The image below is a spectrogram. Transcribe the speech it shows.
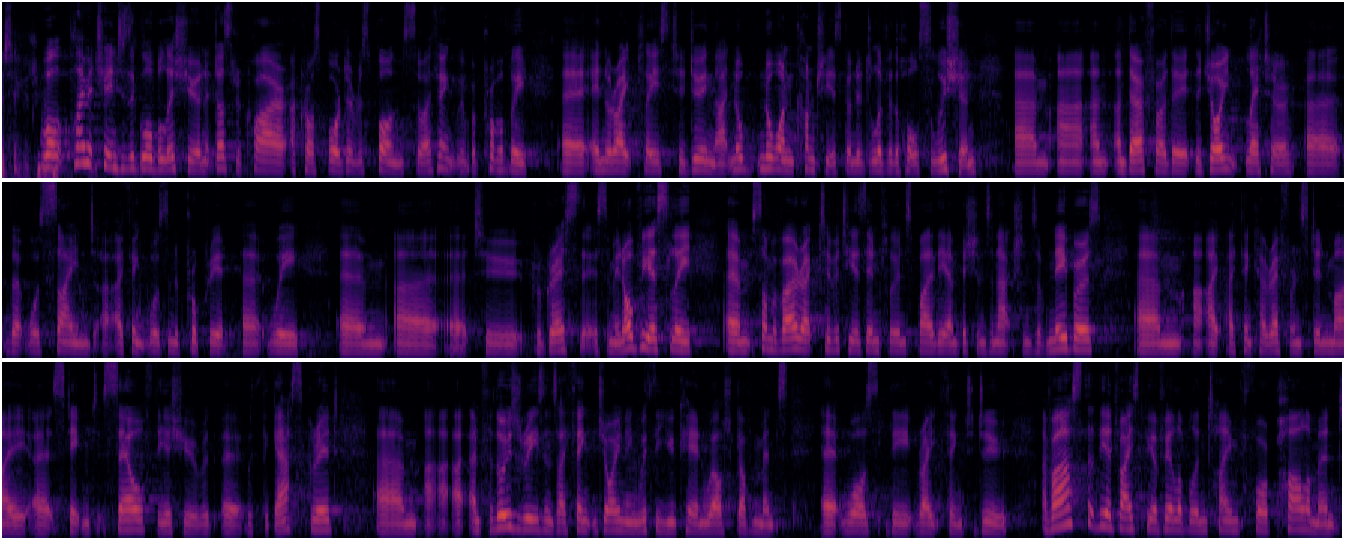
Secretary. Well, climate change is a global issue and it does require a cross-border response. So I think we were probably uh, in the right place to doing that. No, no one country is going to deliver the whole solution. Um, uh, and, and therefore, the, the joint letter uh, that was signed, I think, was an appropriate uh, way um, uh, uh, to progress this. I mean, obviously, um, some of our activity is influenced by the ambitions and actions of neighbours. Um, I, I think I referenced in my uh, statement itself the issue with, uh, with the gas grid. Um, I, I, and for those reasons, I think joining with the UK and Welsh governments uh, was the right thing to do. I've asked that the advice be available in time for Parliament,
